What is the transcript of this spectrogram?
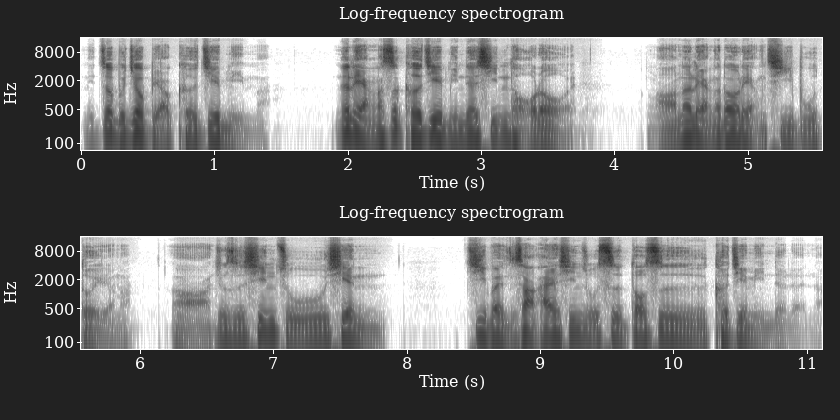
你这不就表柯建明嘛？那两个是柯建明的心头肉哎，哦，那两个都两栖部队了嘛？啊，就是新竹县基本上还有新竹市都是柯建明的人啊，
